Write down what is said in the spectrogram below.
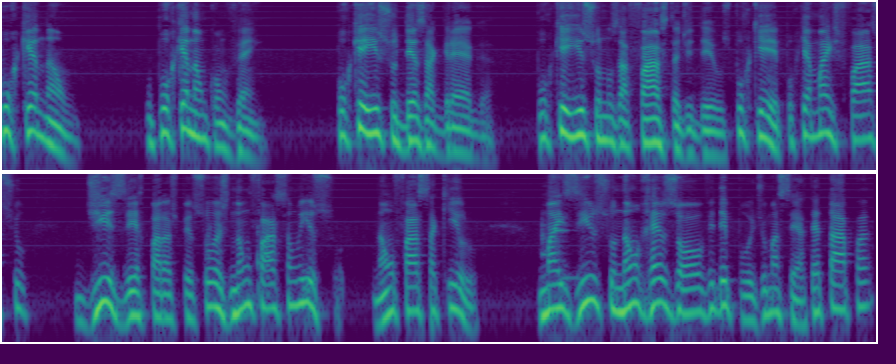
porquê não. O porquê não convém. Por que isso desagrega? Por que isso nos afasta de Deus? Por quê? Porque é mais fácil dizer para as pessoas: não façam isso, não faça aquilo. Mas isso não resolve depois de uma certa etapa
